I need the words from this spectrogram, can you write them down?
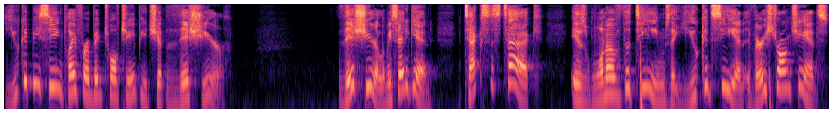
you could be seeing play for a Big 12 championship this year. This year, let me say it again. Texas Tech is one of the teams that you could see a very strong chance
